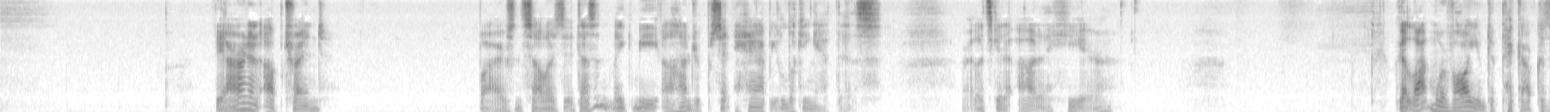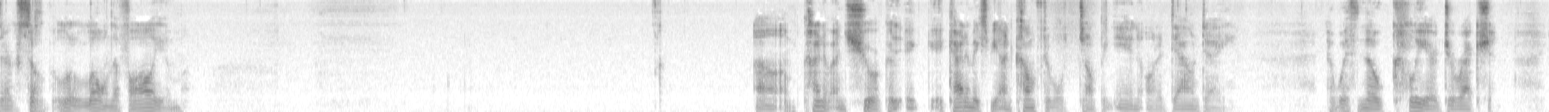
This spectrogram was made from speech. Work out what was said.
they are in an uptrend. Buyers and sellers. It doesn't make me 100% happy looking at this. All right, let's get it out of here. We've got a lot more volume to pick up because they're still a little low on the volume. Uh, I'm kind of unsure because it, it kind of makes me uncomfortable jumping in on a down day with no clear direction.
